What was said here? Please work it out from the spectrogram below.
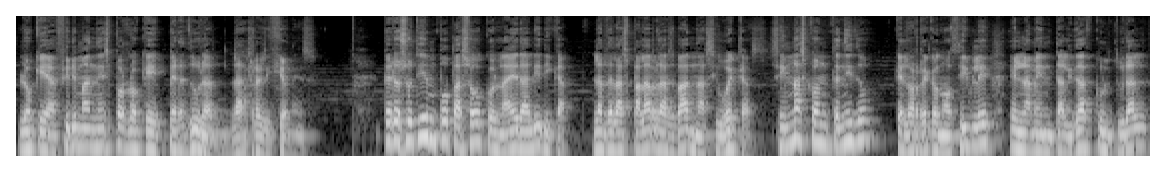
lo que afirman es por lo que perduran las religiones. Pero su tiempo pasó con la era lírica, la de las palabras vanas y huecas, sin más contenido que lo reconocible en la mentalidad cultural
